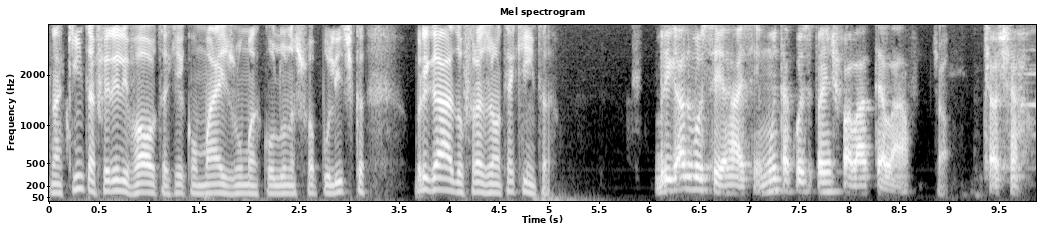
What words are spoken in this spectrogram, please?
Na quinta-feira ele volta aqui com mais uma coluna Sua Política. Obrigado, Frazão. Até quinta. Obrigado você, Heisen. Muita coisa para a gente falar até lá. Tchau. Tchau, tchau.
